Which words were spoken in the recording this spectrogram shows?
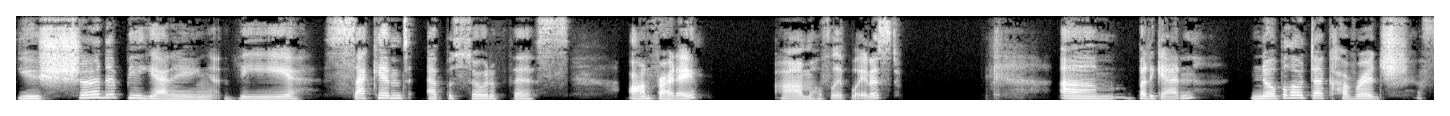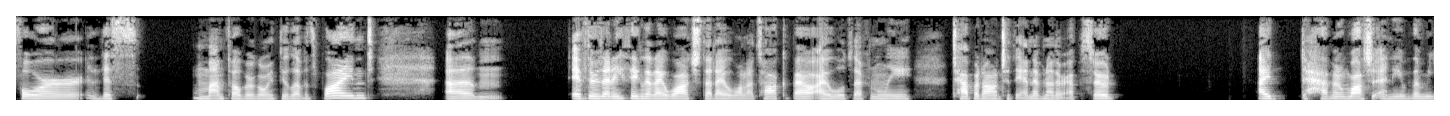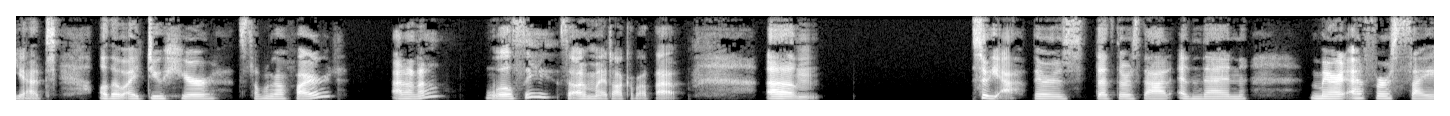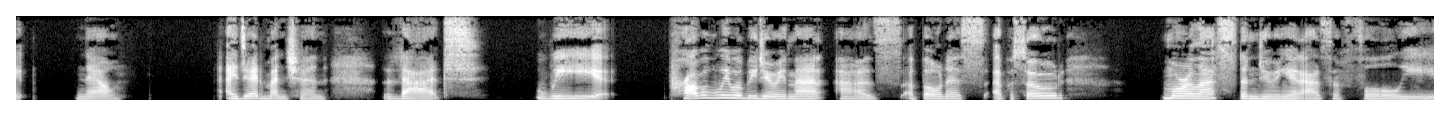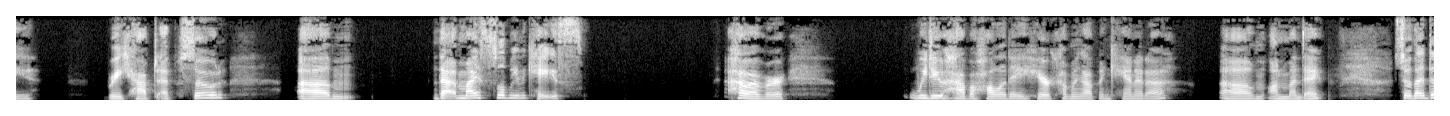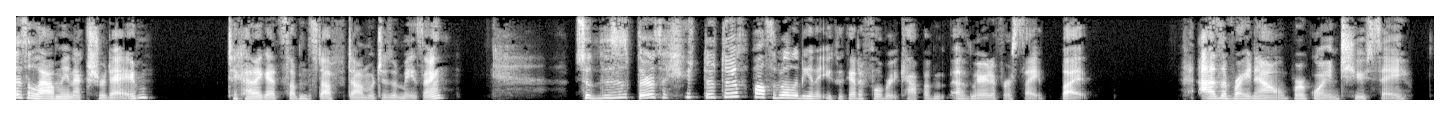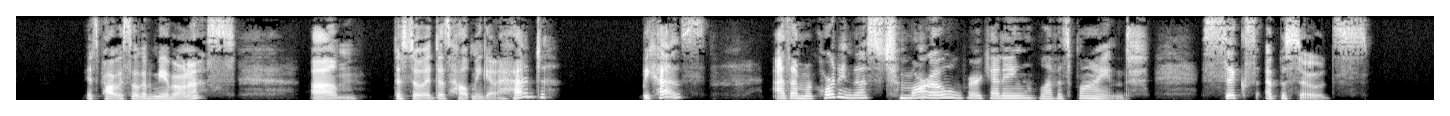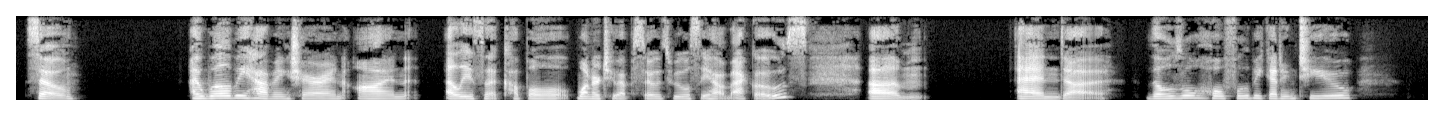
you should be getting the second episode of this on Friday. Um, hopefully the latest. Um, but again, no below deck coverage for this month while we're going through Love is Blind. Um, if there's anything that I watch that I want to talk about, I will definitely tap it on to the end of another episode. I haven't watched any of them yet, although I do hear someone got fired. I don't know. We'll see. So I might talk about that. Um so yeah, there's that there's that and then Married at First Sight. Now, I did mention that we probably will be doing that as a bonus episode more or less than doing it as a fully recapped episode. Um, that might still be the case. However, we do have a holiday here coming up in Canada um, on Monday. So that does allow me an extra day to kind of get some stuff done, which is amazing. So this is there's a huge there's a possibility that you could get a full recap of, of Married at First Sight, but as of right now, we're going to say it's probably still going to be a bonus. Um, just so it does help me get ahead because as I'm recording this tomorrow, we're getting Love is Blind six episodes. So I will be having Sharon on at least a couple, one or two episodes. We will see how that goes. Um, and, uh, those will hopefully be getting to you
